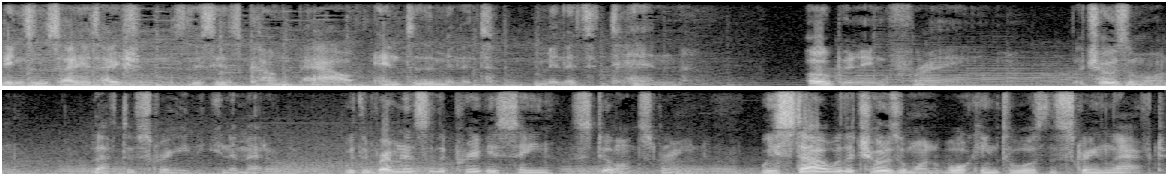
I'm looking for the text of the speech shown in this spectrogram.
Greetings and salutations. This is Kung Pow. Enter the minute. Minute 10. Opening frame. The Chosen One, left of screen in a meadow, with the remnants of the previous scene still on screen. We start with the Chosen One walking towards the screen left,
